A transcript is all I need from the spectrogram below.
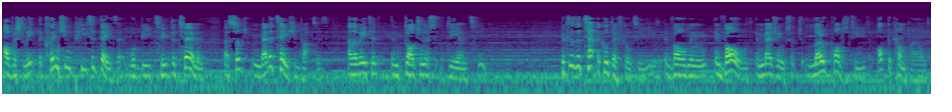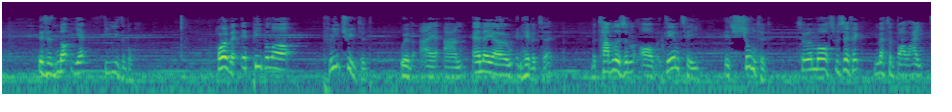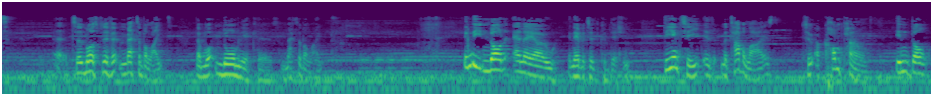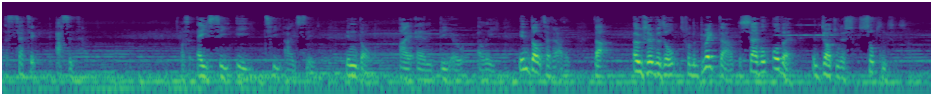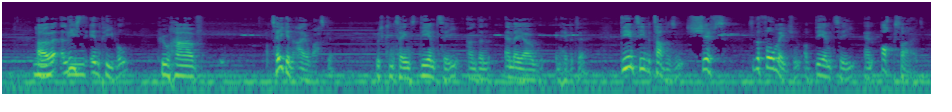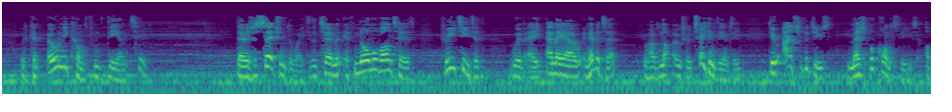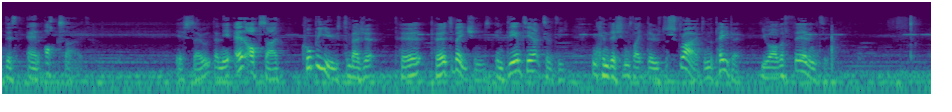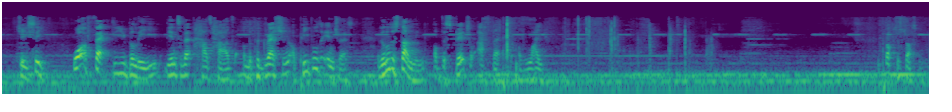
Obviously, the clinching piece of data would be to determine that such meditation practice elevated endogenous DMT. Because of the technical difficulties involving, involved in measuring such low quantities of the compound, this is not yet feasible. However, if people are pre-treated with a, an MAO inhibitor, metabolism of DMT is shunted to a more specific metabolite, uh, to a more specific metabolite than what normally occurs. Metabolite. In the non-MAO inhibited condition, DMT is metabolized to a compound, indole acetic acid. That's A C E T I C. Indole, I N D O L E. Indole acid. That also results from the breakdown of several other endogenous substances. Mm-hmm. However, at least mm-hmm. in people who have taken ayahuasca, which contains DMT and an MAO inhibitor, DMT metabolism shifts to the formation of DMT N oxide, which can only come from DMT. There is research underway to determine if normal volunteers pre-treated with a MAO inhibitor who have not also taken DMT do actually produce measurable quantities of this N oxide. If so, then the N oxide could be used to measure per- perturbations in DMT activity in conditions like those described in the paper you are referring to. JC, what effect do you believe the internet has had on the progression of people's interest and understanding of the spiritual aspect of life? Dr. Strassman.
